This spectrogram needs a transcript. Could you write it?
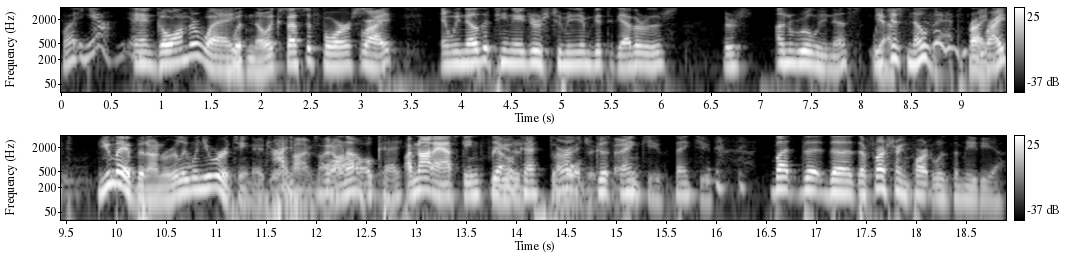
What? Yeah, yeah. And go on their way. with no excessive force, right. And we know that teenagers, too many of them get together. There's there's unruliness. We Yes. just know that. Right. Right? You may have been unruly when you were a teenager at I- times. I well, don't know. okay. I'm not asking for yeah, you okay. to All divulge right. Good. anything. Thank you. Thank you. but the, the, the frustrating part was the media.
